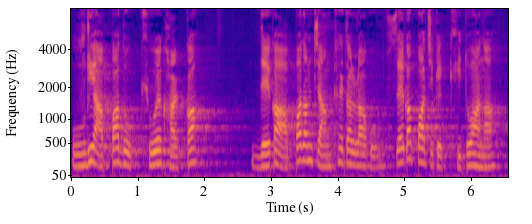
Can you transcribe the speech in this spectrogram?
우리 아빠도 교회 갈까? 내가 아빠 닮지 않게 해달라고 쇠가 빠지게 기도하나?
